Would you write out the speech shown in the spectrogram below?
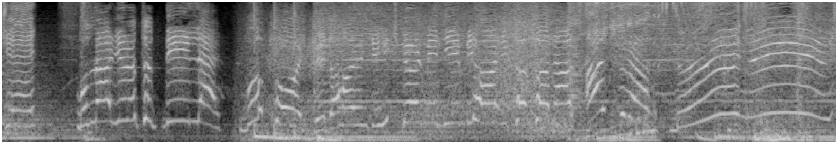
Jet. Bunlar yaratık değiller. Bu Paul ve daha önce hiç görmediğim bir harika kanat. Astra dönüş.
